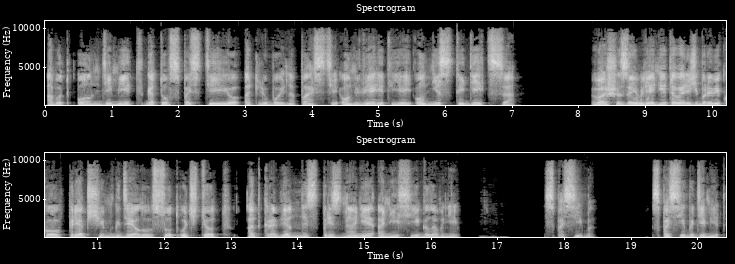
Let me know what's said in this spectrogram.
а вот он, Демид, готов спасти ее от любой напасти. Он верит ей, он не стыдится. Ваше заявление, товарищ Боровиков, приобщим к делу. Суд учтет откровенность признания Анисии Головни. — Спасибо. Спасибо, Демид,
